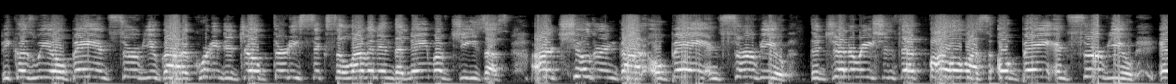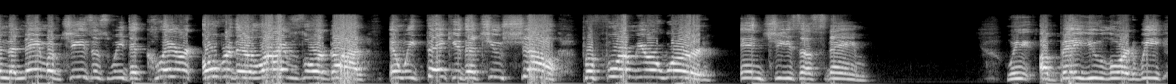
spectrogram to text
because we obey and serve you, God, according to Job 36 11 in the name of Jesus. Our children, God, obey and serve you. The generations that follow us obey and serve you. In the name of Jesus, we declare it over their lives, Lord God. And we thank you that you shall perform your word in Jesus' name. We obey you, Lord. We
